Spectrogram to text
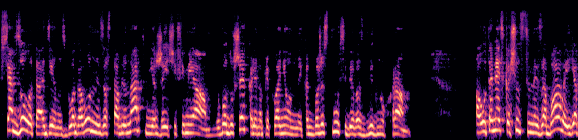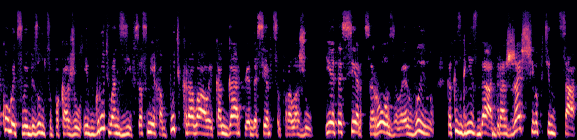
Вся в золото оденусь, благовонный заставлю нарт мне жечь и фимиам, в его душе коленопреклоненный, как божеству себе воздвигну храм. А утомясь кощунственной забавой, я коготь свой безумцу покажу, и в грудь вонзив, со смехом путь кровавый, как гарпия до сердца проложу. И это сердце розовое выну, как из гнезда дрожащего птенца,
